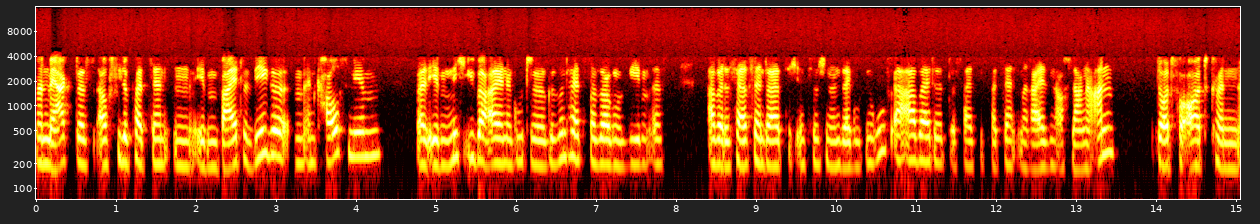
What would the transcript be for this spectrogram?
Man merkt, dass auch viele Patienten eben weite Wege ähm, in Kauf nehmen, weil eben nicht überall eine gute Gesundheitsversorgung gegeben ist. Aber das Health Center hat sich inzwischen einen sehr guten Ruf erarbeitet. Das heißt, die Patienten reisen auch lange an. Dort vor Ort können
